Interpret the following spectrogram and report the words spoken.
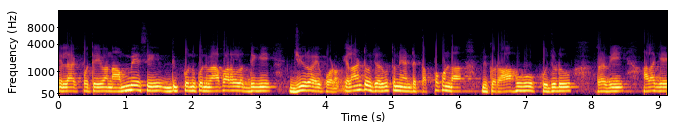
లేకపోతే ఏమైనా అమ్మేసి కొన్ని కొన్ని వ్యాపారాల్లో దిగి జీరో అయిపోవడం. ఇలాంటివి జరుగుతున్నాయి అంటే తప్పకుండా మీకు రాహువు కుజుడు రవి అలాగే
